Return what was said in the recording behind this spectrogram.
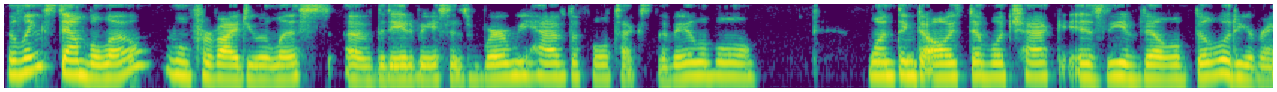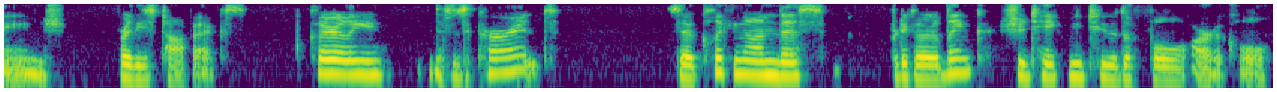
The links down below will provide you a list of the databases where we have the full text available. One thing to always double check is the availability range for these topics. Clearly, this is current, so clicking on this particular link should take me to the full article.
